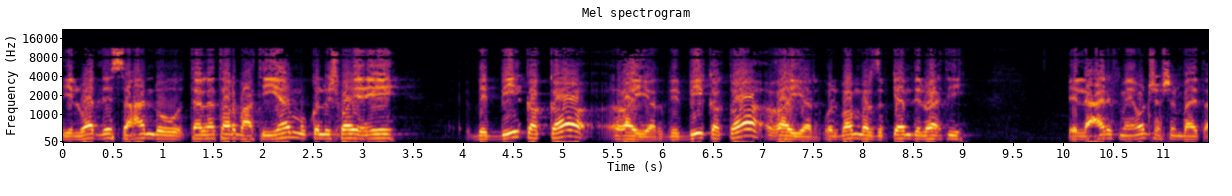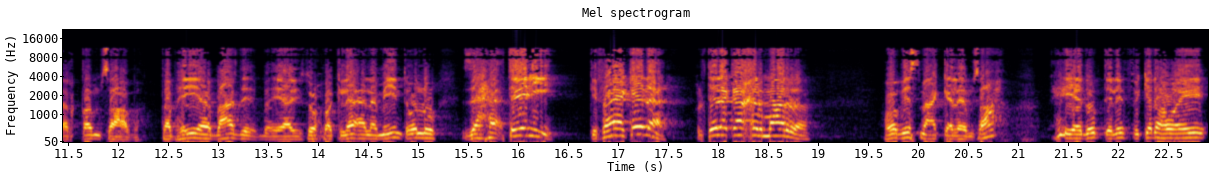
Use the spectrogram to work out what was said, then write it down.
الواد لسه عنده 3 4 أيام وكل شوية إيه؟ بتبي كاكا غير بتبي كاكا غير. والبامبرز بكام دلوقتي؟ اللي عارف ما يقولش عشان بقت أرقام صعبة. طب هي بعد يعني تروح واكلاه قلمين تقول له زهقتني. كفاية كده. قلت لك آخر مرة. هو بيسمع الكلام صح؟ هي دوب تلف كده هو إيه؟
